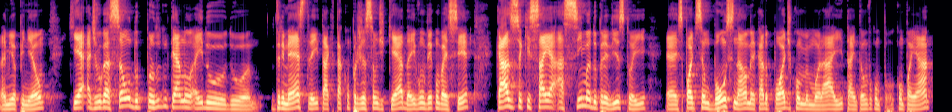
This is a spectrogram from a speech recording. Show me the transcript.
Na minha opinião, que é a divulgação do produto interno aí do, do, do trimestre aí, tá? Que tá com projeção de queda aí, vamos ver como vai ser. Caso isso aqui saia acima do previsto aí, é, isso pode ser um bom sinal, o mercado pode comemorar aí, tá? Então vou acompanhar.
